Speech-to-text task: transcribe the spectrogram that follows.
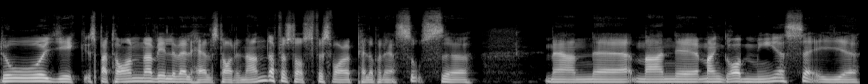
då gick, spartanerna ville väl helst ha den andra förstås, försvara Peloponnesos. Men man, man gav med sig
